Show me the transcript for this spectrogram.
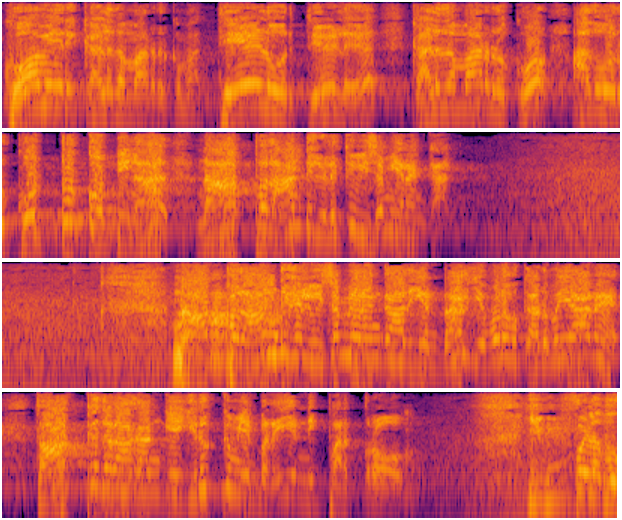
கோவேரி கழுத மாதிரி இருக்குமா? தேள் ஒரு தேளு கழுத மாதிரி இருக்கும். அது ஒரு கொட்டு கொட்டினால் விஷம் இறங்காது. நாற்பது ஆண்டுகள் விஷம் இறங்காது என்றால் எவ்வளவு கடுமையான தாக்குதலாக அங்கே இருக்கும் என்பதை எண்ணி பார்க்கிறோம். இவ்வளவு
